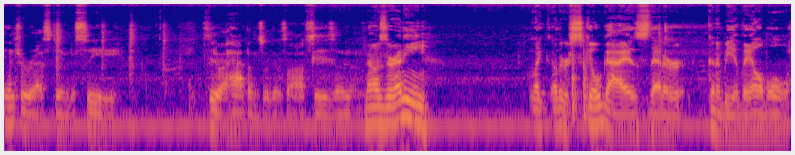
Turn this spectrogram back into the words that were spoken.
interesting to see see what happens with this off season. Now, is there any like other skill guys that are going to be available?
